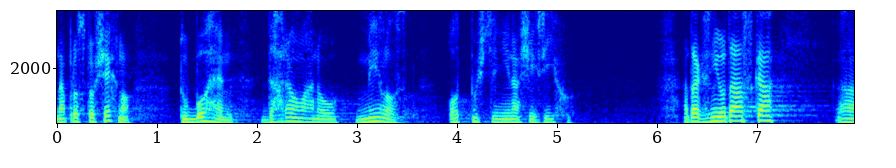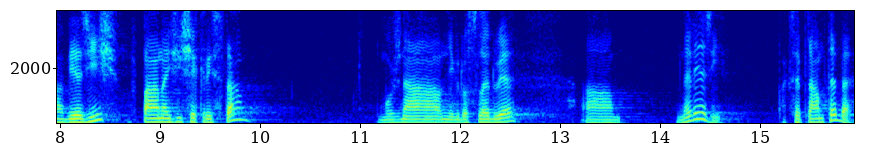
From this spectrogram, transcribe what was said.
naprosto všechno. Tu Bohem darovanou milost, odpuštění našich hříchů. A tak zní otázka, věříš v Pána Ježíše Krista? Možná někdo sleduje a nevěří. Tak se ptám tebe.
